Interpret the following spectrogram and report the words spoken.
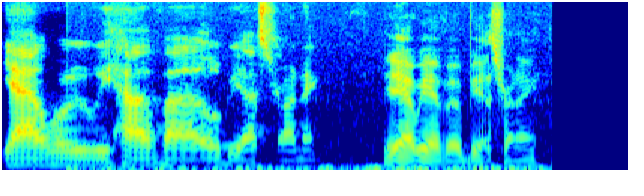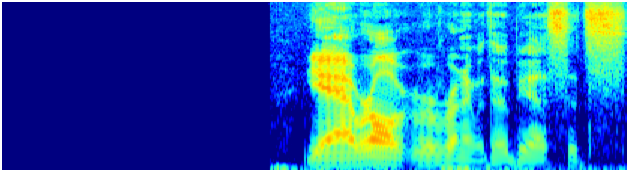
Yeah, we we have uh, OBS running. Yeah, we have OBS running. Yeah, we're all we're running with OBS. It's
